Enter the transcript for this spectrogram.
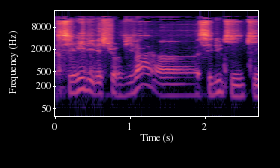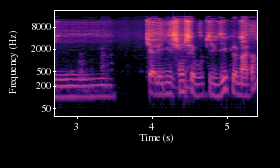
Cyril, il est sur Viva. Euh, c'est lui qui, qui, qui a l'émission C'est vous qui le dites le matin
